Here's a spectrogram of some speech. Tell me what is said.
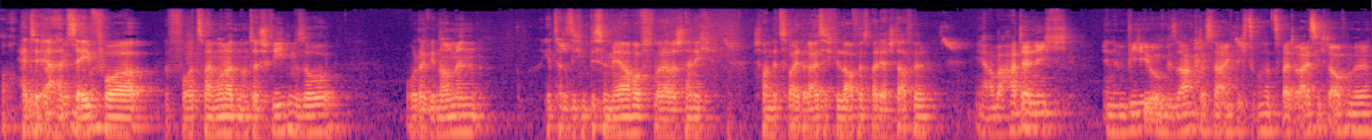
Auch Hätte er Safe Fall. vor, vor zwei Monaten unterschrieben so oder genommen. Jetzt hat er sich ein bisschen mehr erhofft, weil er wahrscheinlich schon eine 2,30 gelaufen ist bei der Staffel. Ja, aber hat er nicht in einem Video gesagt, dass er eigentlich unter 2,30 laufen will?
